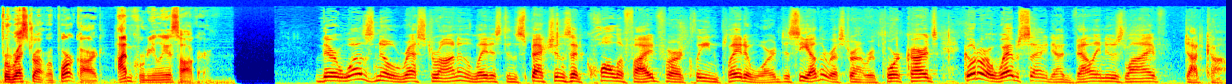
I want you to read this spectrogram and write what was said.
For Restaurant Report Card, I'm Cornelius Hawker. There was no restaurant in the latest inspections that qualified for our Clean Plate Award. To see other restaurant report cards, go to our website at valleynewslive.com.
